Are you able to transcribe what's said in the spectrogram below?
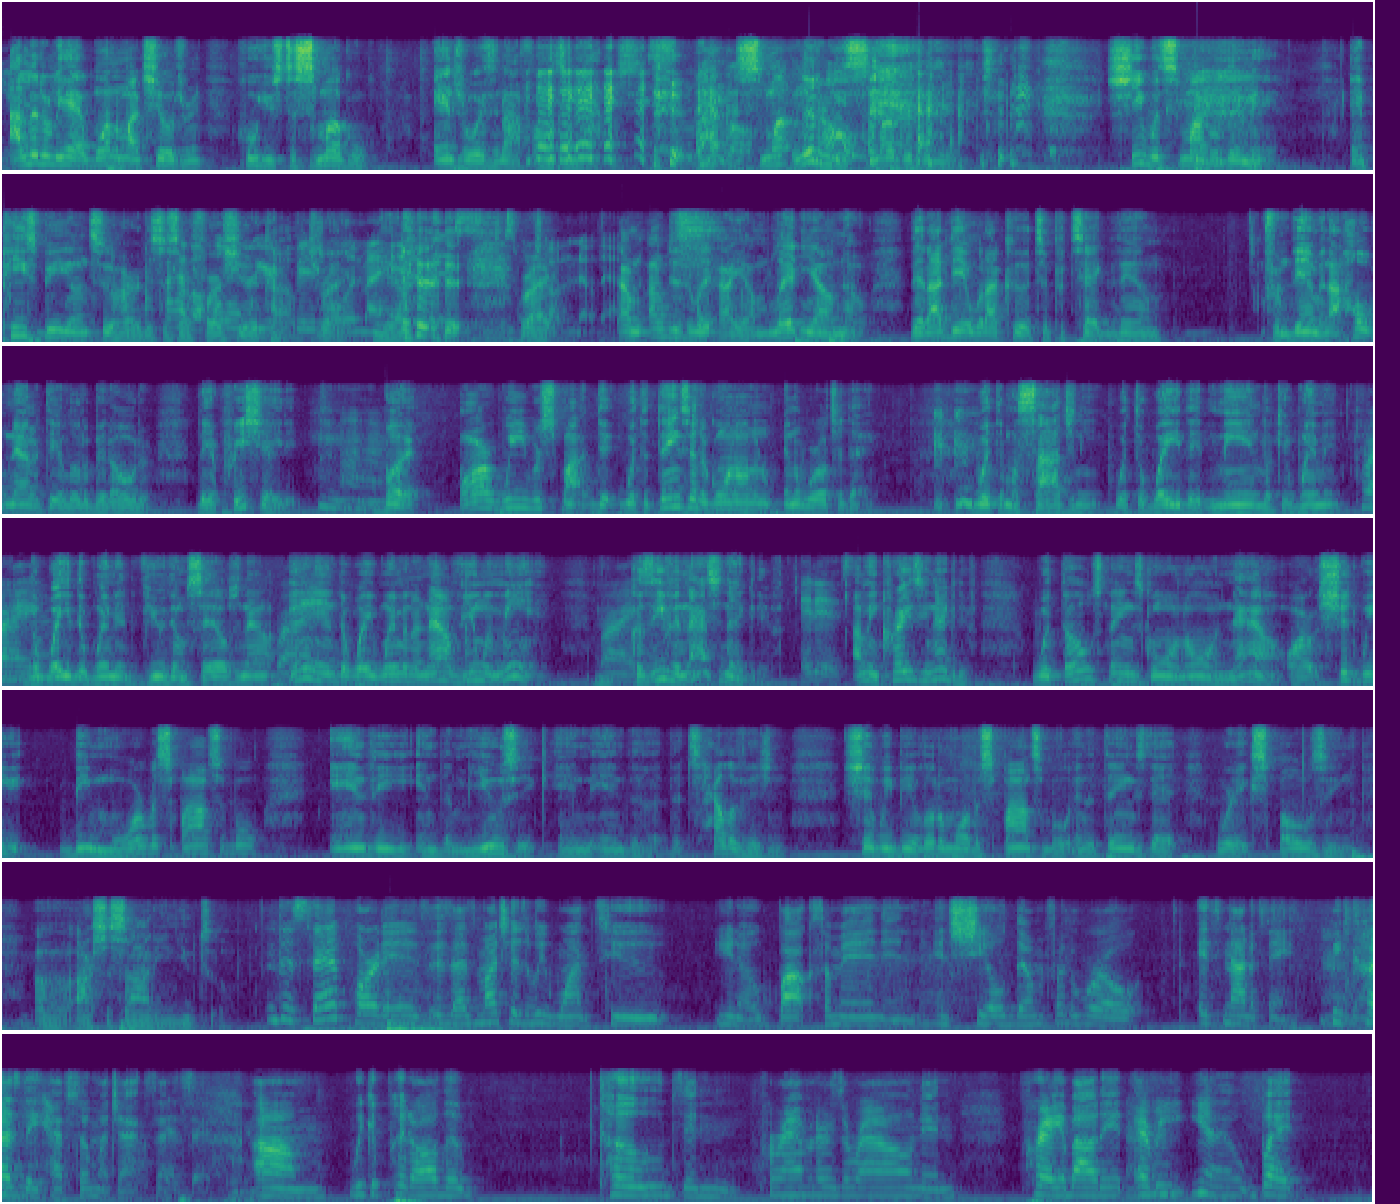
I literally had one of my children who used to smuggle Androids and iPhones in the house. Smu- literally Oh. smuggled them in. she would smuggle them in. And peace be unto her. This is I her a first whole year of college, visual right? in my head of this. Just want y'all to know that. I'm, I'm just let, I, am letting y'all know that I did what I could to protect them from them, and I hope now that they're a little bit older, they appreciate it. Mm-hmm. But are we respond with the things that are going on in, in the world today? with the misogyny, with the way that men look at women, Right. the way that women view themselves now, Right. and the way women are now viewing men. Right. Because even that's negative. It is. I mean, crazy negative. With those things going on now, or should we be more responsible in the in the music in in the the television? Should we be a little more responsible in the things that we're exposing uh, our society and youth to? the sad part is is as much as we want to you know box them in and, and shield them for the world it's not a thing mm-hmm. because they have so much access. Exactly. um, we could put all the codes and parameters around and pray about it mm-hmm. every you know but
